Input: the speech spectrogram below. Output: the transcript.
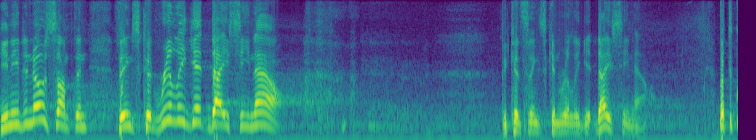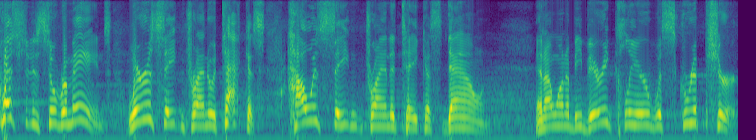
you need to know something. Things could really get dicey now. because things can really get dicey now. But the question is, still remains where is Satan trying to attack us? How is Satan trying to take us down? And I want to be very clear with Scripture,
